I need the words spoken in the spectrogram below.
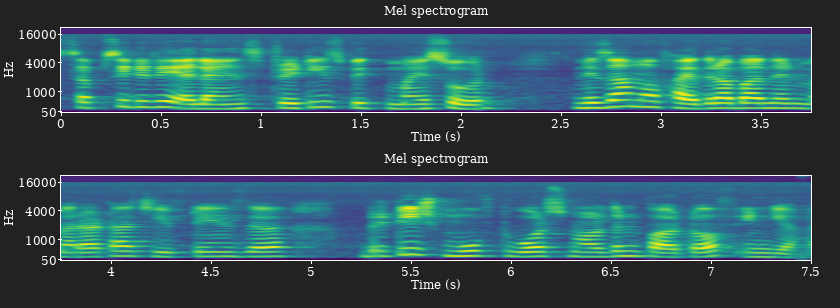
subsidiary alliance treaties with Mysore, Nizam of Hyderabad and Maratha chieftains, the British moved towards northern part of India.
